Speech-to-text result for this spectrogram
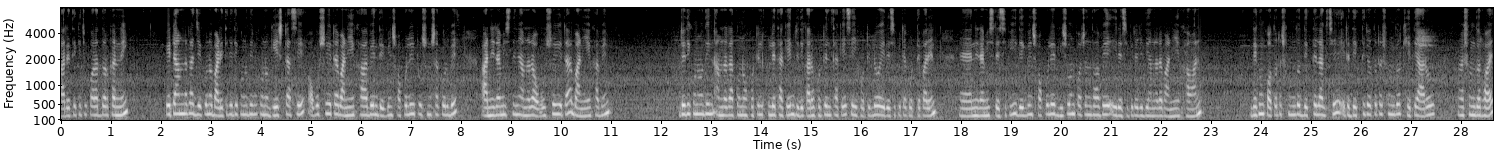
আর এতে কিছু করার দরকার নেই। এটা আপনারা যে কোনো বাড়িতে যদি কোনো দিন কোনো গেস্ট আসে, অবশ্যই এটা বানিয়ে খাওয়াবেন, দেখবেন সকলেই প্রশংসা করবে। আর নিরামিষ দিনে আপনারা অবশ্যই এটা বানিয়ে খাবেন। যদি কোনো দিন আপনারা কোনো হোটেল খুলে থাকেন, যদি কারও হোটেল থাকে, সেই হোটেলেও এই রেসিপিটা করতে পারেন। নিরামিষ রেসিপি দেখবেন সকলের ভীষণ পছন্দ হবে এই রেসিপিটা যদি আপনারা বানিয়ে খাওয়ান। দেখুন কতটা সুন্দর দেখতে লাগছে। এটা দেখতে যতটা সুন্দর, খেতে আরও সুন্দর হয়।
